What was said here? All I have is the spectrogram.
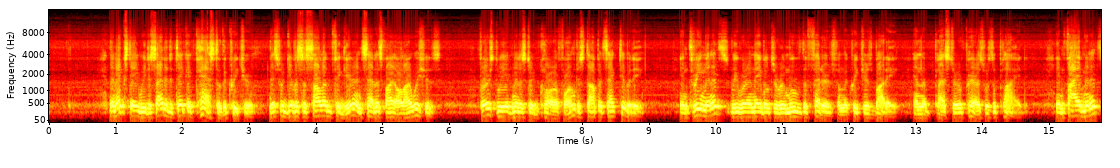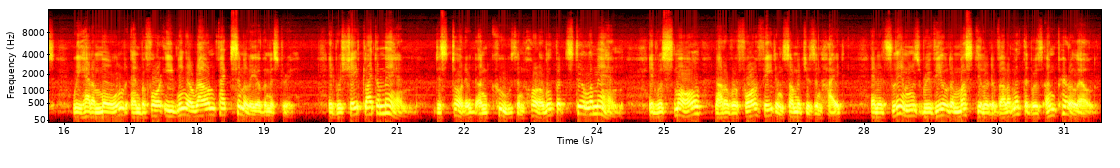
The next day, we decided to take a cast of the creature. This would give us a solid figure and satisfy all our wishes. First, we administered chloroform to stop its activity. In three minutes, we were enabled to remove the fetters from the creature's body, and the plaster of Paris was applied. In five minutes, we had a mold, and before evening, a round facsimile of the mystery. It was shaped like a man, distorted, uncouth, and horrible, but still a man. It was small, not over four feet and some inches in height, and its limbs revealed a muscular development that was unparalleled.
